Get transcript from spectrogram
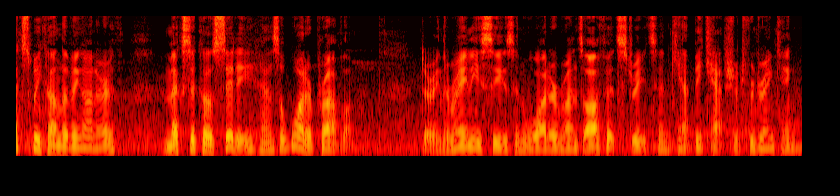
Next week on Living on Earth, Mexico City has a water problem. During the rainy season, water runs off its streets and can't be captured for drinking.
